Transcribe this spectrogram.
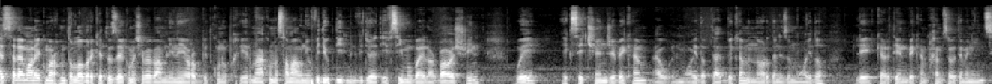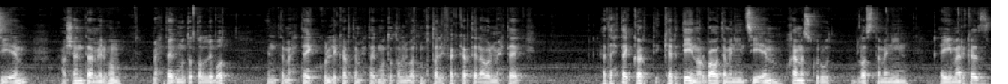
السلام عليكم ورحمة الله وبركاته. ازيكم يا شباب؟ عاملين إيه؟ يا رب تكونوا بخير. معاكم عصام عوني وفيديو جديد من فيديوهات FC Mobile 24 و exchange بيكهام أو المقايضة بتاعت بيكهام. النهاردة نزل مقايضة لكارتين بيكهام 85 CM. عشان تعملهم محتاج متطلبات. انت محتاج كل كارت محتاج متطلبات مختلفة. الكارت الأول محتاج هتحتاج كارت كارتين 84 CM وخمس كروت plus 80 أي مركز.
